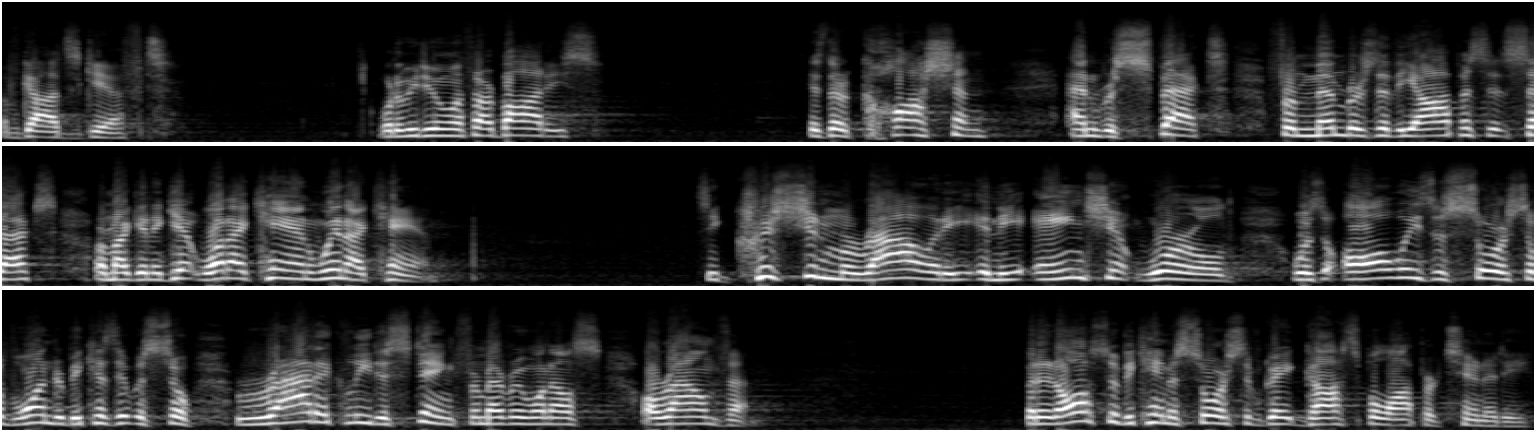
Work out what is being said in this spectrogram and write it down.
of God's gift? What are we doing with our bodies? Is there caution and respect for members of the opposite sex? Or am I going to get what I can when I can? See, Christian morality in the ancient world was always a source of wonder because it was so radically distinct from everyone else around them. But it also became a source of great gospel opportunity.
